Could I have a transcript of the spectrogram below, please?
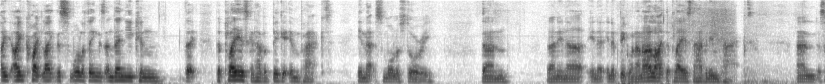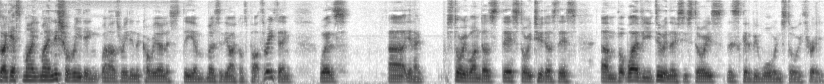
I, I quite like the smaller things and then you can the the players can have a bigger impact in that smaller story than than in a in a in a big one and I like the players to have an impact and so I guess my, my initial reading when I was reading the Coriolis, the um, Mercy of the Icons Part Three thing, was, uh, you know, story one does this, story two does this, um, but whatever you do in those two stories, there's going to be war in story three,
